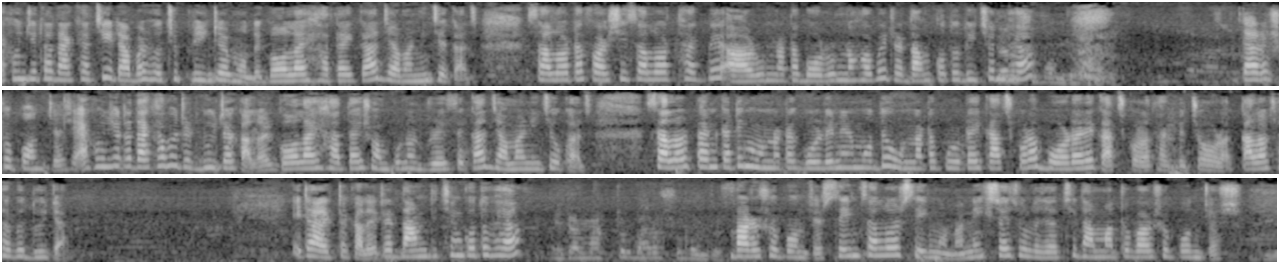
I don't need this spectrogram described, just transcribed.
এখন যেটা দেখাচ্ছি এটা আবার হচ্ছে প্রিন্টের মধ্যে গলায় হাতায় কাজ আমার নিচে কাজ। সালোয়ারটা ফার্সি সালোয়ার থাকবে আর ওন্নাটা বড় ওন্না হবে এটার দাম কত দিচ্ছেন ভাইয়া? পঞ্চাশ। তেরোশো পঞ্চাশ। এখন যেটা দেখাবো এটা দুইটা কালার গলায় হাতায় সম্পূর্ণ ড্রেসে কাজ জামার নিচেও কাজ। সালোয়ার প্যান্ট কাটিং অন্যটা গোল্ডেনের মধ্যে অন্যটা পুরোটাই কাজ করা বর্ডারে কাজ করা থাকবে চওড়া। কালার থাকবে দুইটা। এটা আরেকটা কালার এটার দাম দিচ্ছেন কত ভাইয়া? এটা মাত্র বারোশো পঞ্চাশ। বারোশো পঞ্চাশ। সেম সালোয়ার সেম ওনা। নেক্সটাই চলে যাচ্ছি দাম মাত্র বারোশো পঞ্চাশ। জি।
